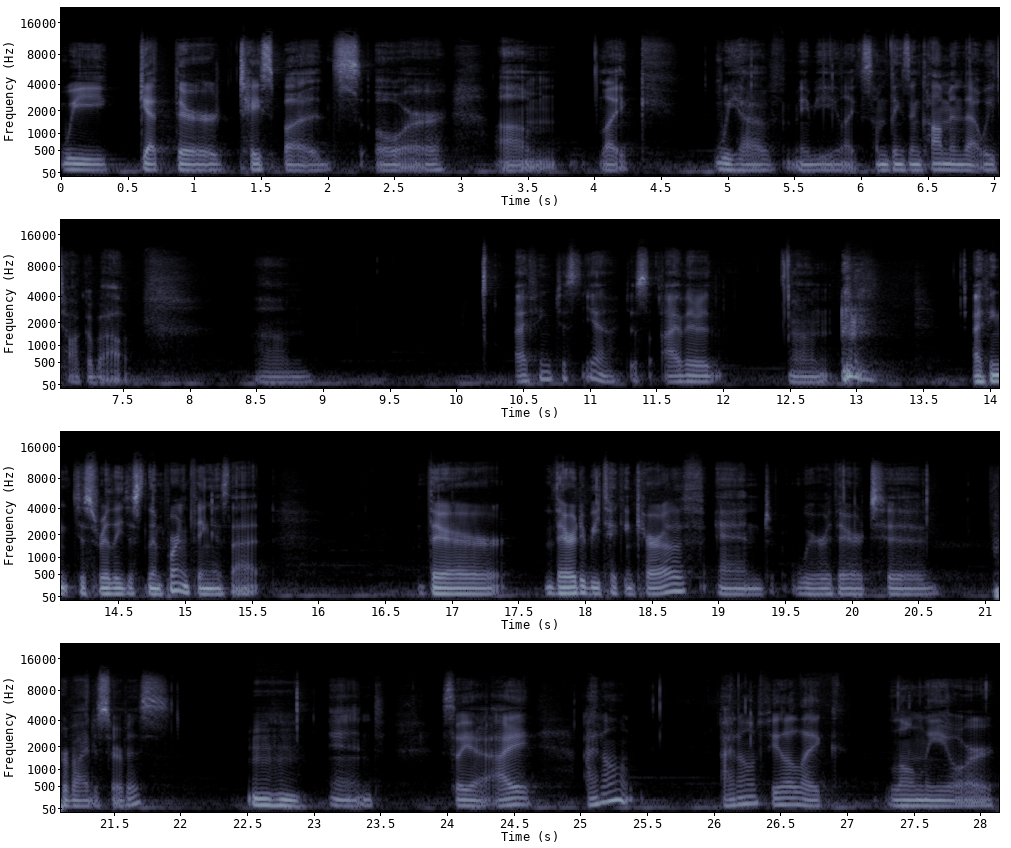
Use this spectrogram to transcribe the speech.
we get their taste buds or um like we have maybe like some things in common that we talk about. Um I think just yeah, just either um I think just really just the important thing is that they're there to be taken care of and we're there to provide a service Mm-hmm. and so yeah i i don't i don't feel like lonely or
